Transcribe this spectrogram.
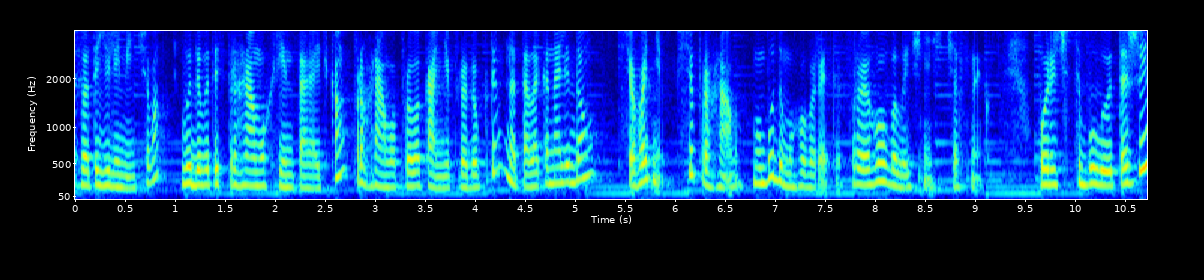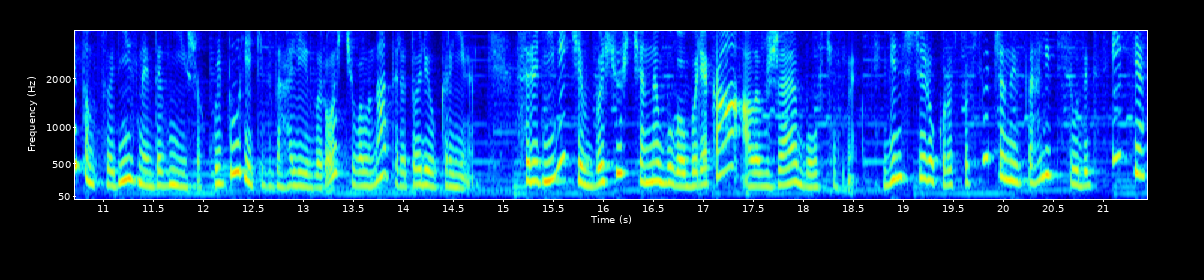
звати Юлія Мінчева. Ви дивитесь програму Хрін та Редька, програма про локальні продукти на телеканалі Дом. Сьогодні всю програму ми будемо говорити про його величність часник. Поруч з цибулею та житом це одні з найдавніших культур, які взагалі вирощували на території України. В середньовіччі в борщу ще не було буряка, але вже був часник. Він широко розповсюджений взагалі всюди в світі.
